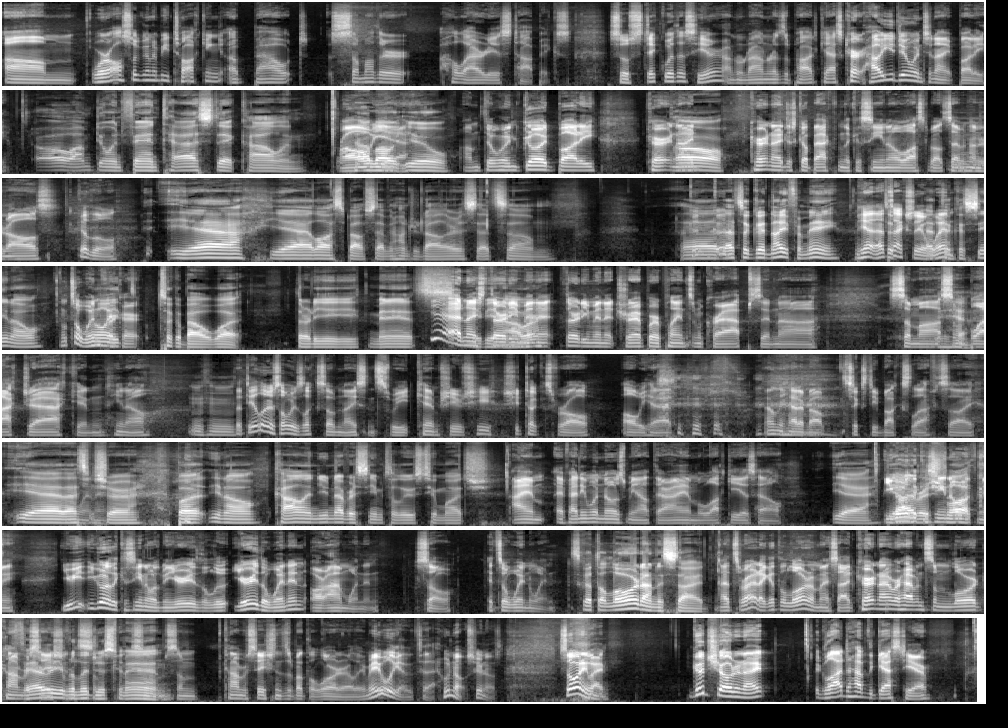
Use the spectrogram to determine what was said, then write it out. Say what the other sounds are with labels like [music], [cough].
Um, we're also going to be talking about some other hilarious topics. So stick with us here on Round Reds the podcast. Kurt, how you doing tonight, buddy? Oh, I'm doing fantastic, Colin. Oh How about yeah, you? I'm doing good, buddy. Kurt and I, Oh, Kurt and I just got back from the casino. Lost about seven hundred dollars. Good little. yeah, yeah. I lost about seven hundred dollars. That's um, uh, good. that's a good night for me. Yeah, that's At- actually a at win. the casino. That's a win Only for Kurt. Took about what, thirty minutes? Yeah, nice thirty minute thirty minute trip. We are playing some craps and uh, some uh, some blackjack, and you know, Mhm. the dealers always look so nice and sweet. Kim, she she she took us for all all we had. [laughs] I only had about sixty bucks left, so I Yeah, that's for sure. But you know, Colin, you never seem to lose too much. I am. If anyone knows me out there, I am lucky as hell. Yeah, You go to the casino luck. with me. You you go to the casino with me. You're either lo- you're either winning or I'm winning. So it's a win-win. It's got the Lord on his side. That's right. I get the Lord on my side. Kurt and I were having some Lord conversations. some- religious some, man. Some, conversations about the Lord earlier. Maybe we'll get into that. Who knows? Who knows? So anyway, [laughs] good show tonight. Glad to have the guest here.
